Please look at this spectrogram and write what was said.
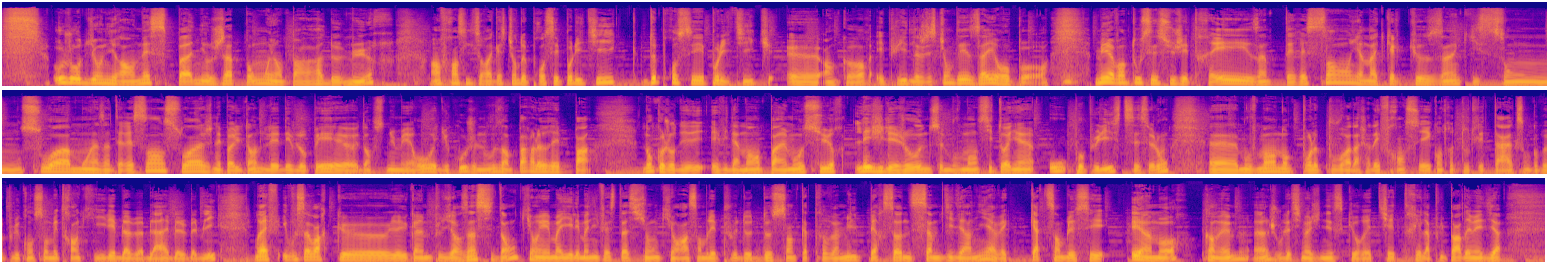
Aujourd'hui, on ira en Espagne, au Japon et on parlera de murs. En France, il sera question de procès politiques, de procès politiques euh, encore, et puis de la gestion des aéroports. Mais avant tous ces sujets très intéressants, il y en a quelques-uns qui sont soit moins intéressants, soit je n'ai pas eu le temps de les développer euh, dans ce numéro et du coup je ne vous en parlerai pas. Donc aujourd'hui, évidemment, pas un mot sur les Gilets jaunes, ce mouvement citoyen ou populiste, c'est selon, euh, mouvement donc pour le pouvoir d'achat des Français contre toutes les taxes, on peut plus consommer tranquille et blablabla et blablabli. Bref, il faut savoir qu'il y a eu quand même plusieurs incidents qui ont émaillé les manifestations qui ont rassemblé plus de 280 000 personnes samedi dernier avec 400 blessés et un mort quand même. hein. je vous laisse imaginer ce qui aurait tiré la plupart des médias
